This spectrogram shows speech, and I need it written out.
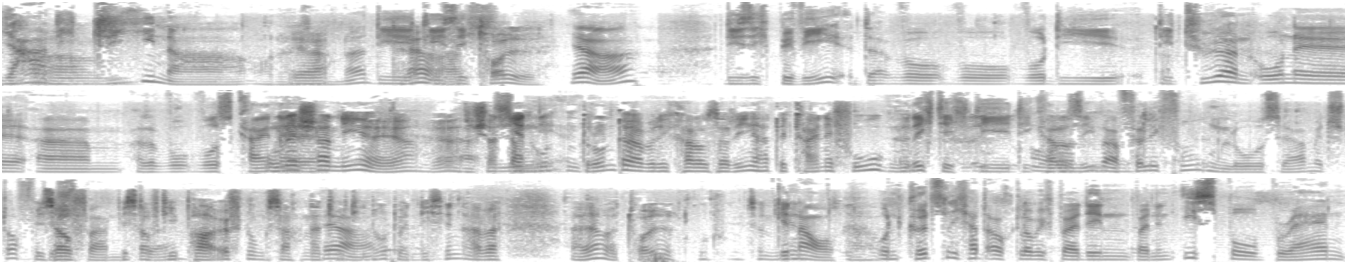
Ja, ähm, die Gina oder ja. so, ne? Die, ja, die sich toll. Ja, die sich bewegen, wo, wo, wo die, die Türen ohne, ähm, also wo, wo es keine... Ohne Scharnier, ja. ja. Die Äh, Scharnieren Scharnier- unten drunter, aber die Karosserie hatte keine Fugen. Richtig, die, die Karosserie war völlig fugenlos, ja, mit Stoff Bis auf, bis auf ja. die paar Öffnungssachen natürlich, Ja. die notwendig sind, aber, äh, aber toll, gut funktioniert. Genau. Und kürzlich hat auch, glaube ich, bei den bei den ISPO Brand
